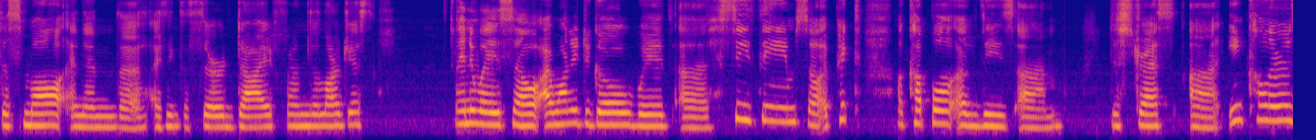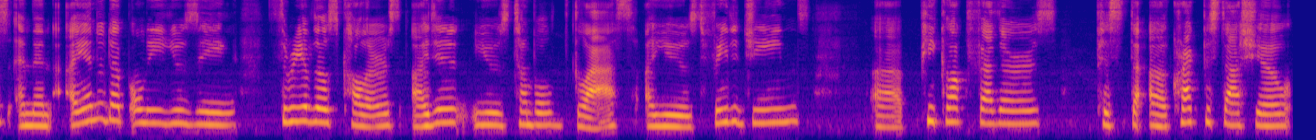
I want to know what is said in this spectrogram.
the small, and then the I think the third die from the largest. Anyway, so I wanted to go with a sea theme, so I picked a couple of these um, distress uh, ink colors, and then I ended up only using three of those colors. I didn't use tumbled glass. I used faded jeans, uh, peacock feathers, pista uh, cracked pistachio,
